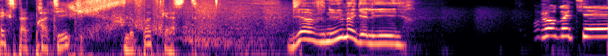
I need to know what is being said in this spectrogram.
Expat Pratique, le podcast. Bienvenue Magali. Bonjour Gauthier,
